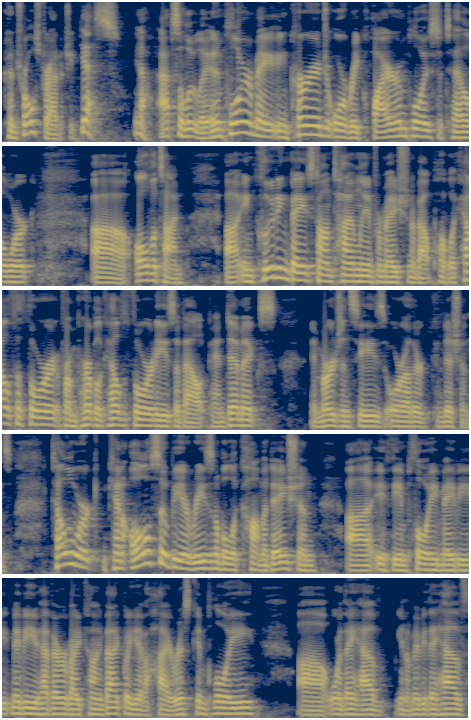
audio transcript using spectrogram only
control strategy? Yes, yeah, absolutely. An employer may encourage or require employees to telework uh, all the time. Uh, including based on timely information about public health from public health authorities about pandemics, emergencies, or other conditions. Telework can also be a reasonable accommodation uh, if the employee maybe maybe you have everybody coming back, but you have a high risk employee, uh, or they have you know maybe they have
